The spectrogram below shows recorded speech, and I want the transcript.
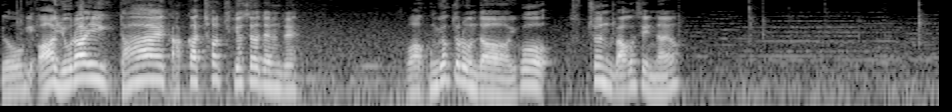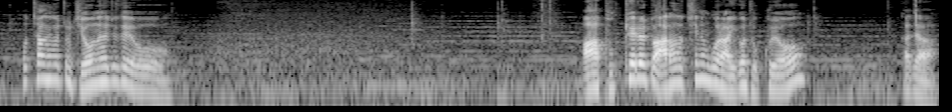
여기 아 요라이 아 아까 쳐 죽였어야 되는데 와 공격 들어온다. 이거 수춘 막을 수 있나요? 호창에서 좀 지원을 해주세요. 아 부캐를 또 알아서 치는구나. 이건 좋고요. 가자.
